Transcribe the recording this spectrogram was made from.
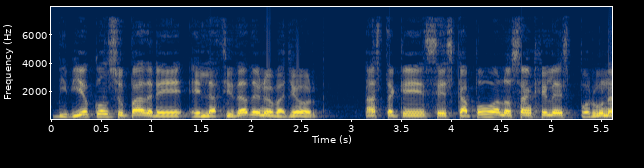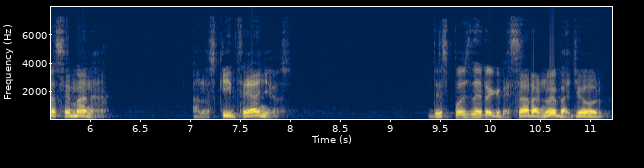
Vivió con su padre en la ciudad de Nueva York hasta que se escapó a Los Ángeles por una semana, a los 15 años. Después de regresar a Nueva York,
